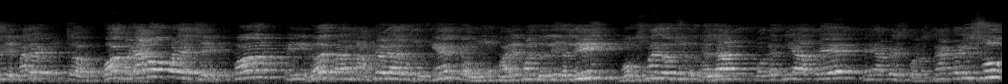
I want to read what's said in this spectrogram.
છે મારે પગ પડે છે પણ એની રજ મારા માથે અડાડું છું કેમ હું મારે પણ જલ્દી જલ્દી મોક્ષમાં જવું છે પહેલા પગથિયા આપણે એને આપણે સ્પર્શના કરીશું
